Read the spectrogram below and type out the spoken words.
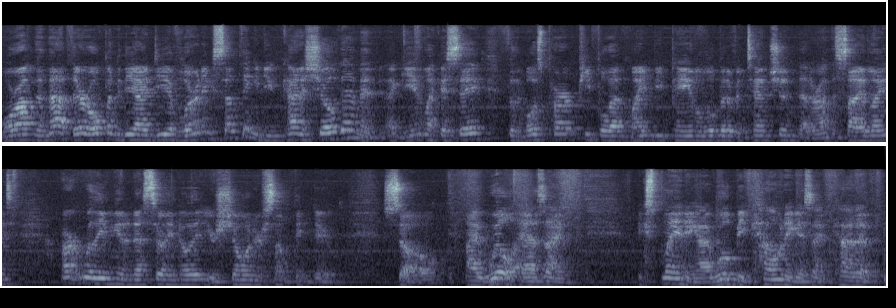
more often than not, they're open to the idea of learning something and you can kind of show them. And again, like I say, for the most part, people that might be paying a little bit of attention, that are on the sidelines, aren't really even going to necessarily know that you're showing her something new. So I will, as I'm explaining, I will be counting as I'm kind of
